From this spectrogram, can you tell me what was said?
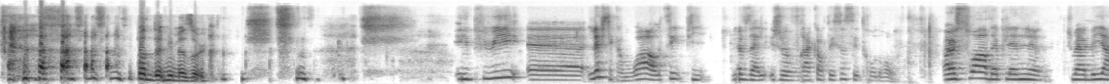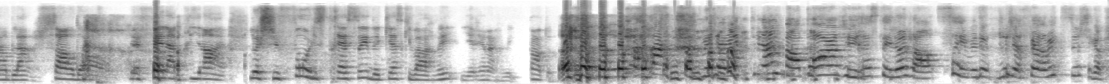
C'est pas de demi-mesure. Et puis, euh, là, j'étais comme, wow, tu sais. Puis là, vous allez, je vais vous raconter ça, c'est trop drôle. Un soir de pleine lune, je m'habille en blanc, je sors dehors, je fais la prière. Là, je suis full stressée de qu'est-ce qui va arriver. Il n'y a rien arrivé. Tout. Mais j'avais tellement peur, j'ai resté là, genre, cinq minutes. Là, j'ai refermé tout ça, j'étais comme.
